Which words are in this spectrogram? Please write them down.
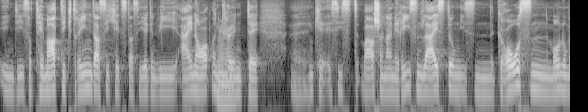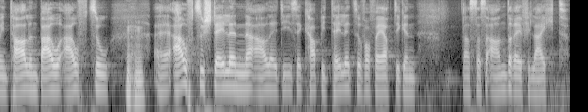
in dieser Thematik drin, dass ich jetzt das irgendwie einordnen mhm. könnte. Äh, ich denke, es ist, war schon eine Riesenleistung, diesen großen, monumentalen Bau aufzu, mhm. äh, aufzustellen, alle diese Kapitelle zu verfertigen, dass das andere vielleicht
